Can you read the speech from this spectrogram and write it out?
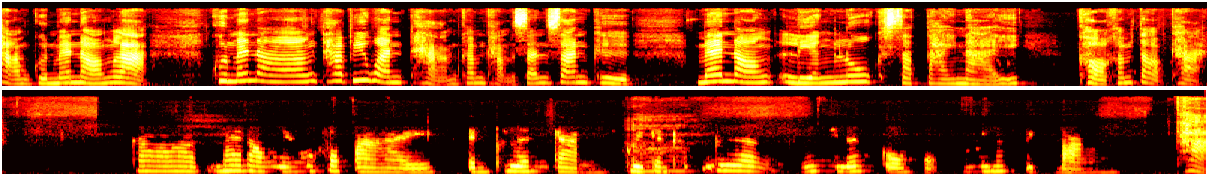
ถามคุณแม่น้องล่ะ คุณแม่น้องถ้าพี่วันถามคำถามสั้น ๆ คือ แม่น้องเลี้ยงลูกสไตล์ไหน ขอคำตอบค่ะ ก็แม่น้องเลี้ยงลูกสไตล์เป็นเพื่อนกัน คุยกันอ๋อทุกเรื่องไม่มีเรื่องโกหกไม่มีเรื่องปิดบัง ค่ะ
